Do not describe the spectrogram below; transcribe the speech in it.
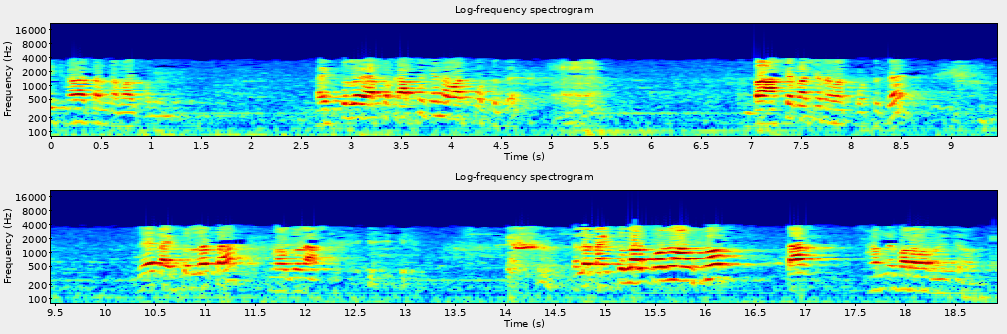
এই ছাড়া তার নামাজ হবে বাইতুল্লাহ এত কাছে নামাজ পড়তেছে, বা আশেপাশে নামাজ পড়তেছে, যে বাইতুল্লাহ তার নজরে আসতেছে। তাহলে বাইতুল্লাহর কোন অংশ তার সামনে বরাবর হবে।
